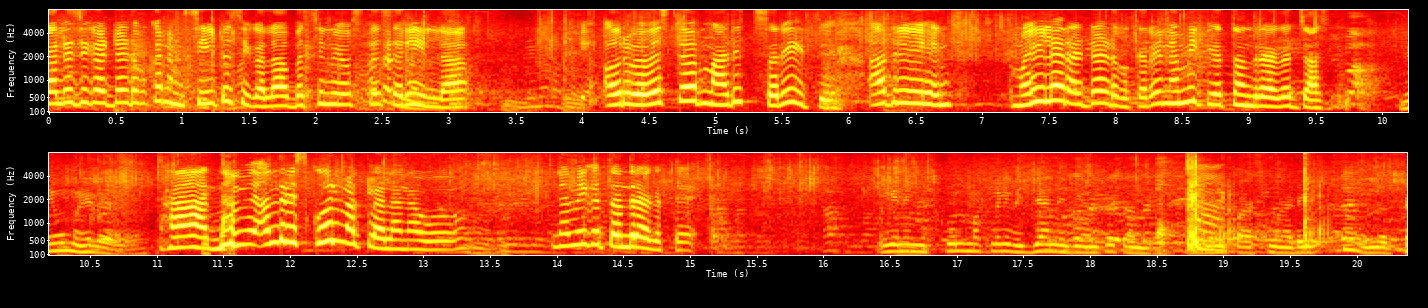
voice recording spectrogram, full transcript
ಕಾಲೇಜಿಗೆ ಅಡ್ಡಾಡ್ಬೇಕಾದ್ರೆ ನಮ್ಗೆ ಸೀಟು ಸಿಗಲ್ಲ ಬಸ್ಸಿನ ವ್ಯವಸ್ಥೆ ಸರಿ ಇಲ್ಲ. ಅವ್ರ ವ್ಯವಸ್ಥೆ ಅವ್ರು ಮಾಡಿದ್ದು ಸರಿ ಐತಿ. ಆದರೆ ಹೆಂಗೆ ಮಹಿಳೆಯರು ಅಡ್ಡಾಡ್ಬೇಕಾರೆ ನಮಗೆ ತೊಂದರೆ ಆಗೋದು ಜಾಸ್ತಿ. ನೀವು ಮಹಿಳೆ ಹಾಂ ನಮ್ಮ ಅಂದರೆ ಸ್ಕೂಲ್ ಮಕ್ಕಳಲ್ಲ ನಾವು. ನಮಗೆ ತೊಂದರೆ ಆಗುತ್ತೆ. ಈಗ ನಿಮ್ಮ ಸ್ಕೂಲ್ ಮಕ್ಕಳಿಗೆ ವಿದ್ಯಾನಿಧಿ ಅಂತ ತಂದರೆ. ಪಾಸ್ ಮಾಡಿ ಒಂದು ವರ್ಷ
